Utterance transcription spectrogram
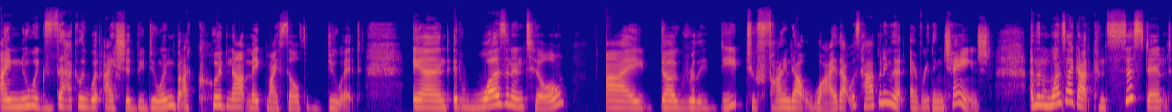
I knew exactly what I should be doing, but I could not make myself do it. And it wasn't until I dug really deep to find out why that was happening that everything changed. And then once I got consistent,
